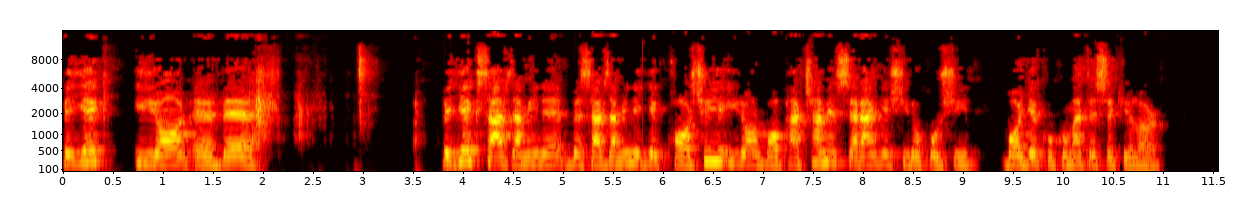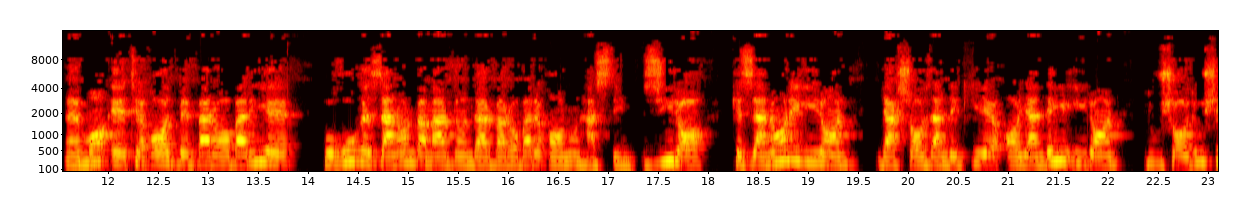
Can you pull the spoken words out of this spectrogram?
به یک ایران به به یک سرزمین به سرزمین یک پارچه ایران با پرچم سرنگ شیر و خورشید با یک حکومت سکولار. ما اعتقاد به برابری حقوق زنان و مردان در برابر قانون هستیم. زیرا که زنان ایران در سازندگی آینده ایران دوشادوش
